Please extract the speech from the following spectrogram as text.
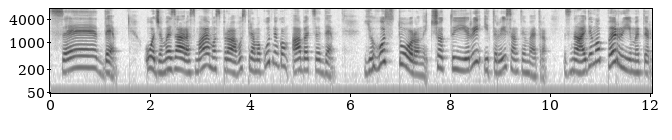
С, Д. Отже, ми зараз маємо справу з прямокутником ABCD. Його сторони 4 і 3 см. Знайдемо периметр.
